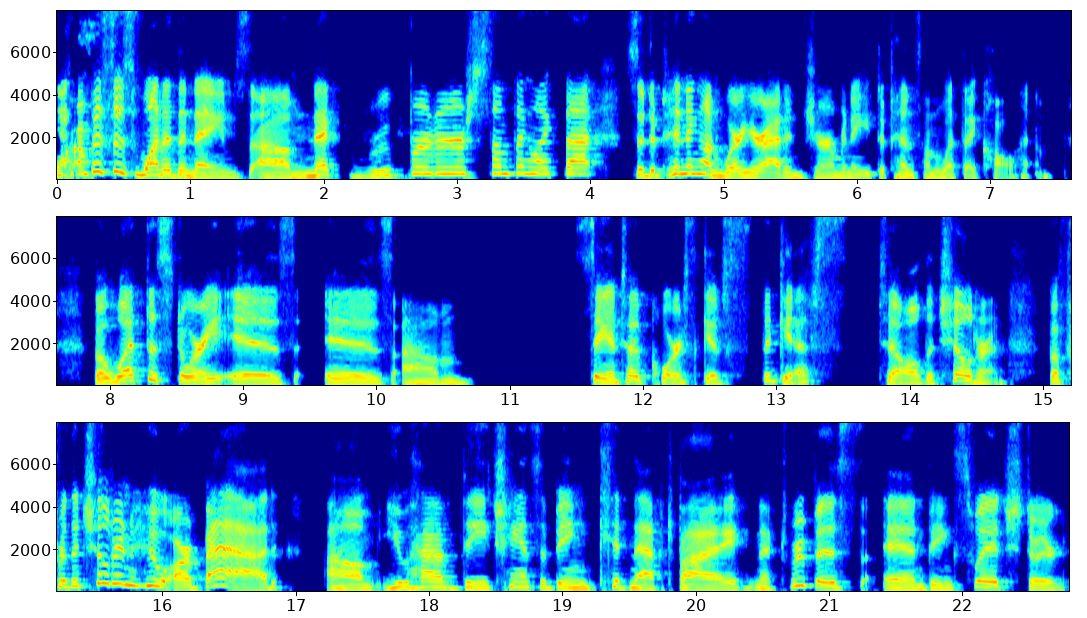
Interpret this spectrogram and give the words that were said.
Yes. Krampus is one of the names. Um, Neck Rupert or something like that. So depending on where you're at in Germany, depends on what they call him. But what the story is is um, Santa, of course, gives the gifts to all the children. But for the children who are bad, um, you have the chance of being kidnapped by Nekrupus and being switched or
